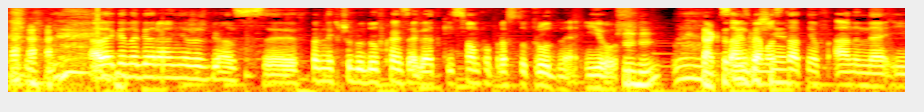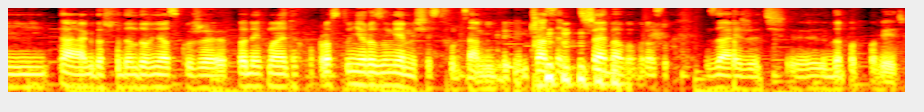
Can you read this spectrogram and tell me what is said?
Ale generalnie rzecz biorąc, y, w pewnych przygodówkach zagadki są po prostu trudne i już. Mm -hmm. Tak, to Sam to gram właśnie... ostatnio w Annę i tak, doszedłem do wniosku, że w pewnych momentach po prostu nie rozumiemy się z twórcami gry i czasem trzeba po prostu zajrzeć y, do podpowiedzi.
